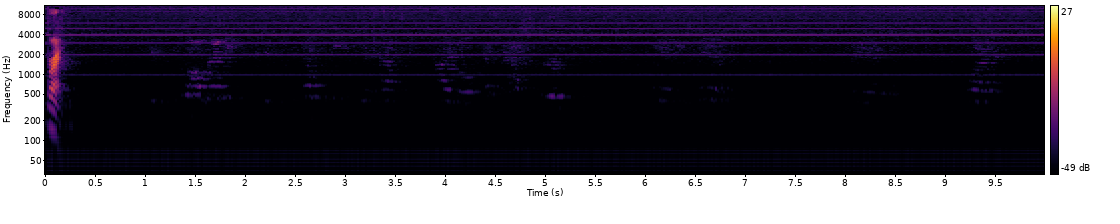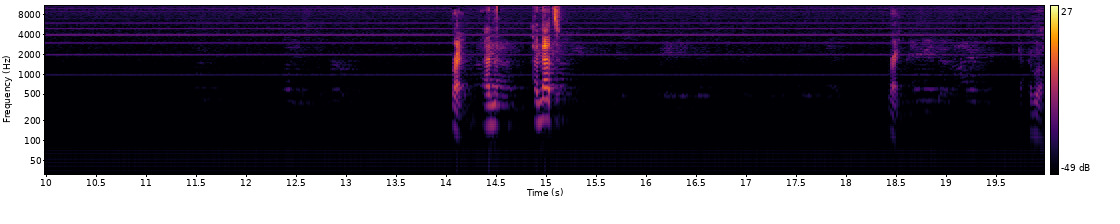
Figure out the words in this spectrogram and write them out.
Right. Right, and, that's. Right. I will.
